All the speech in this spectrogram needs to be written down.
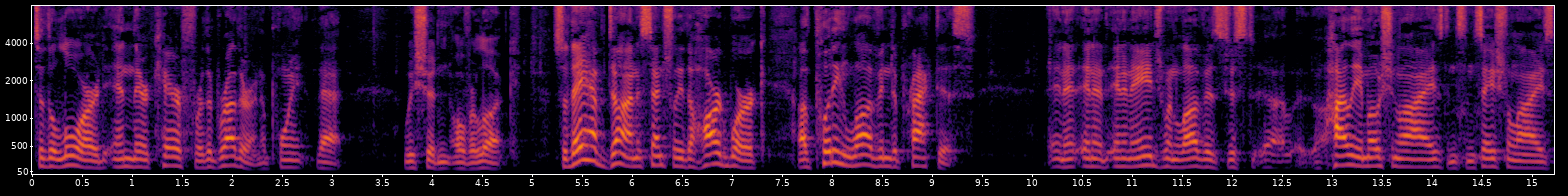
to the Lord in their care for the brethren, a point that we shouldn't overlook. So they have done essentially the hard work of putting love into practice. In, a, in, a, in an age when love is just uh, highly emotionalized and sensationalized,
